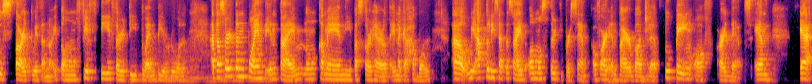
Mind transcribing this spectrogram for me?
to start with, ano, itong 50, 30, 20 rule. At a certain point in time, nung kami ni Pastor Harold ay naghahabol, uh, we actually set aside almost 30% of our entire budget to paying off our debts. And uh,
